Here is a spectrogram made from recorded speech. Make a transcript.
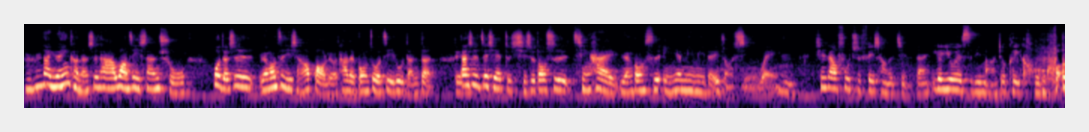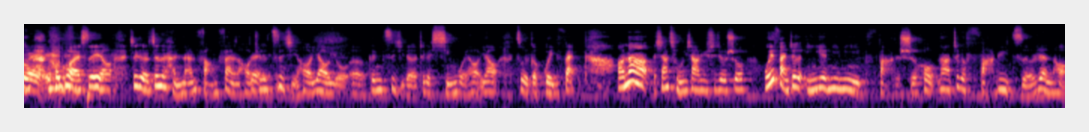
嗯。那原因可能是他忘记删除，或者是员工自己想要保留他的工作记录等等。但是这些就其实都是侵害原公司营业秘密的一种行为。嗯。现在要复制非常的简单，一个 USB 马上就可以抠过，对，抠过来，所以哦，这个真的很难防范，然后就是自己哈要有呃跟自己的这个行为哈要做一个规范。好，那想请问一下律师，就是说违反这个营业秘密法的时候，那这个法律责任哈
